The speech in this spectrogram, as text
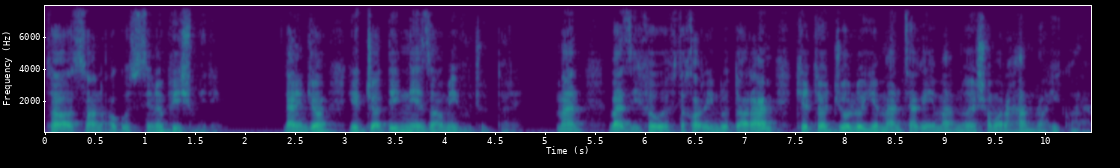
تا سان آگوستینو پیش میریم. در اینجا یک جاده نظامی وجود داره. من وظیفه و افتخار این رو دارم که تا جلوی منطقه ممنوع شما رو همراهی کنم.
